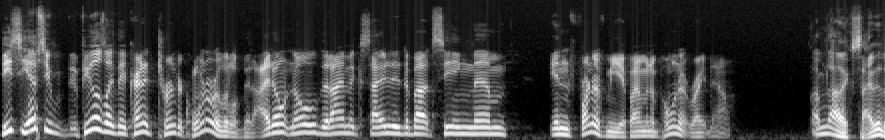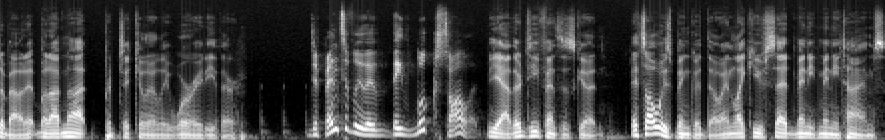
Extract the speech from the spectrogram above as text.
DCFC, it feels like they kind of turned a corner a little bit. I don't know that I'm excited about seeing them in front of me if I'm an opponent right now. I'm not excited about it, but I'm not particularly worried either. Defensively, they, they look solid. Yeah, their defense is good. It's always been good though, and like you've said many, many times,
